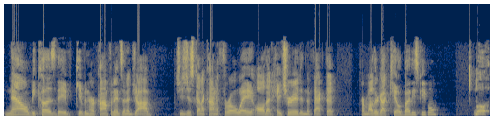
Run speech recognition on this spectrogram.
now because they've given her confidence in a job, she's just gonna kind of throw away all that hatred and the fact that her mother got killed by these people. well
